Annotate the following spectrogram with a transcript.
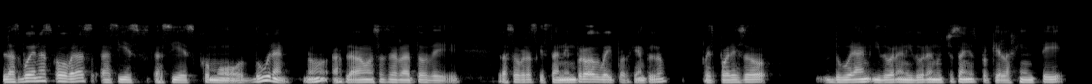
Las buenas obras, así es, así es como duran, ¿no? Hablábamos hace rato de las obras que están en Broadway, por ejemplo, pues por eso duran y duran y duran muchos años porque la gente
